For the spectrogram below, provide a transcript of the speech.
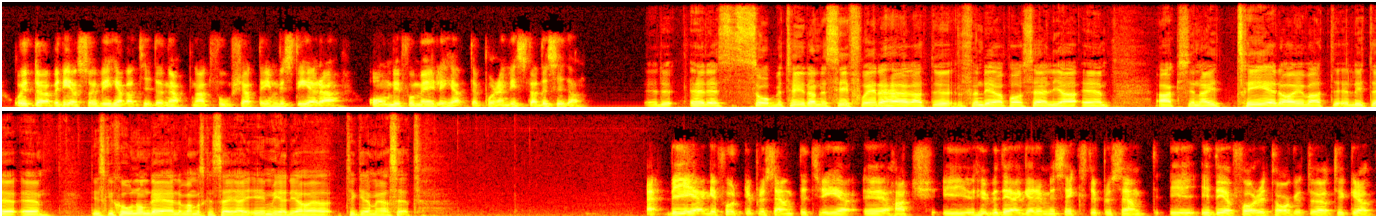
Och Utöver det så är vi hela tiden öppna att fortsätta investera om vi får möjligheter på den listade sidan. Är det så betydande siffror i det här att du funderar på att sälja eh, aktierna i tre? Det har ju varit lite eh, diskussion om det eller vad man ska säga i media tycker jag mig ha sett. Äh, vi äger 40% i tre. Eh, Hatch är huvudägare med 60% i det företaget och jag tycker att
